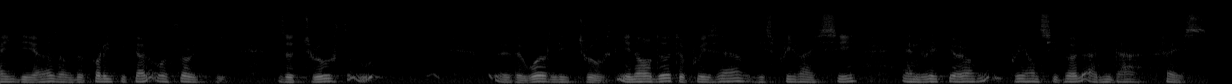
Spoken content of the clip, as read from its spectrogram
ideas of the political authority, the truth, uh, the worldly truth, in order to preserve his privacy and reprehensible Amida face,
